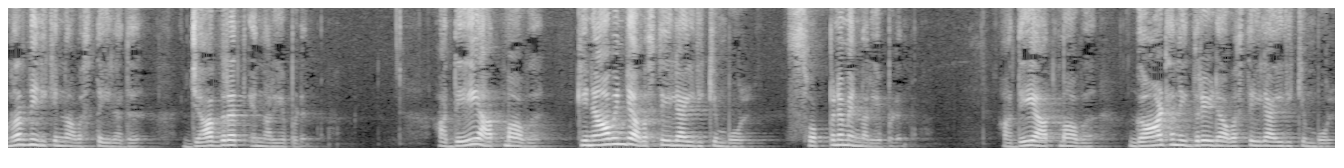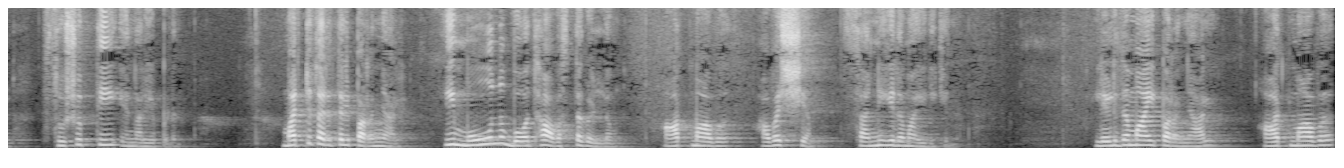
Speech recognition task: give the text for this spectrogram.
ഉണർന്നിരിക്കുന്ന അവസ്ഥയിൽ അത് ജാഗ്രത് എന്നറിയപ്പെടുന്നു. അതേ ആത്മാവ് കിനാവിന്റെ അവസ്ഥയിലായിരിക്കുമ്പോൾ സ്വപ്നം എന്നറിയപ്പെടുന്നു. അതേ ആത്മാവ് ഗാഠനിദ്രയുടെ അവസ്ഥയിലായിരിക്കുമ്പോൾ സുഷുപ്തി എന്നറിയപ്പെടുന്നു. മറ്റു തരത്തിൽ പറഞ്ഞാൽ ഈ മൂന്ന് ബോധാവസ്ഥകളിലും ആത്മാവ് അവശ്യം സന്നിഹിതമായിരിക്കുന്നു. ലളിതമായി പറഞ്ഞാൽ ആത്മാവ്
